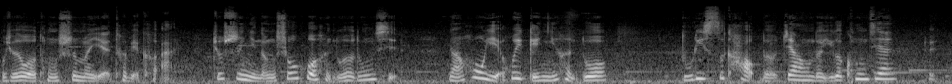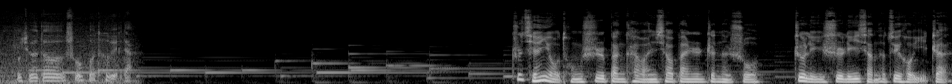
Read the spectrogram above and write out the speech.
我觉得我的同事们也特别可爱，就是你能收获很多的东西，然后也会给你很多独立思考的这样的一个空间。对我觉得收获特别大。之前有同事半开玩笑半认真的说：“这里是理想的最后一站。”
